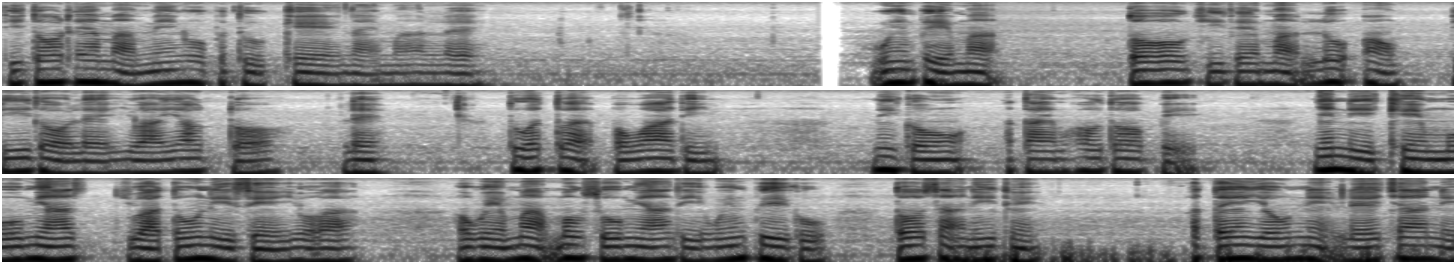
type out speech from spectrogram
ဒီတော့ထဲမှမင်းကိုဘသူကဲနိုင်မှလဲဝင်းဖေမှ တောအုပ်ကြီးထဲမှလွတ်အောင်ပြီးတော့လဲရွာရောက်တော့လဲသူ့အတွက်ဘဝသည်မိကုံအတိုင်းမဟုတ်တော့ပေ ညနေခင်းမိုးများရွာသွန်းနေစဉ် ရွာအဝင်မှ မုတ်ဆိုးများသည် ဝင်းဖေကို တောဆန်အနီးတွင် အသိမ်းယုံနှင့် လဲကျနေ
